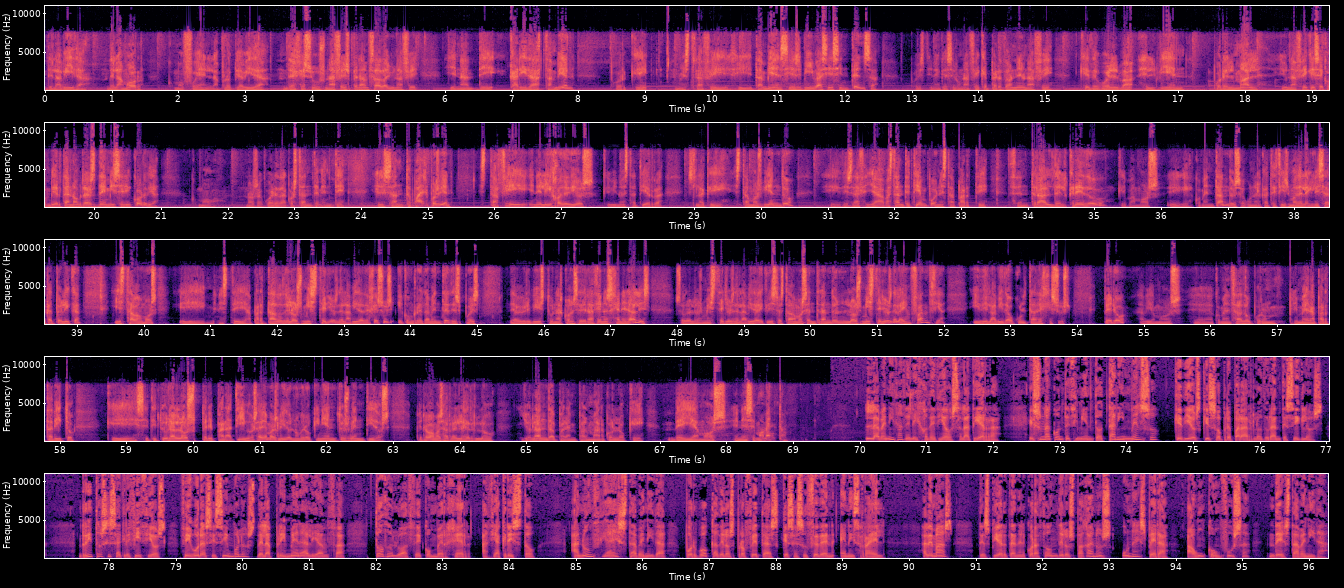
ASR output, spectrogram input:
de la vida, del amor, como fue en la propia vida de Jesús. Una fe esperanzada y una fe llena de caridad también, porque nuestra fe, y también si es viva, si es intensa, pues tiene que ser una fe que perdone, una fe que devuelva el bien por el mal y una fe que se convierta en obras de misericordia, como nos recuerda constantemente el Santo Padre. Pues bien, esta fe en el Hijo de Dios que vino a esta tierra es la que estamos viendo eh, desde hace ya bastante tiempo en esta parte central del credo que vamos eh, comentando según el catecismo de la Iglesia Católica y estábamos eh, en este apartado de los misterios de la vida de Jesús y concretamente después de haber visto unas consideraciones generales sobre los misterios de la vida de Cristo, estábamos entrando en los misterios de la infancia y de la vida oculta de Jesús. Pero habíamos eh, comenzado por un primer apartadito que se titula Los preparativos. Habíamos leído el número 522, pero vamos a releerlo Yolanda para empalmar con lo que veíamos en ese momento. La venida del Hijo de Dios a la tierra es un acontecimiento tan inmenso que Dios quiso prepararlo durante siglos. Ritos y sacrificios, figuras y símbolos de la primera alianza, todo lo hace converger hacia Cristo. Anuncia esta venida por boca de los profetas que se suceden en Israel. Además, despierta en el corazón de los paganos una espera aún confusa de esta venida.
